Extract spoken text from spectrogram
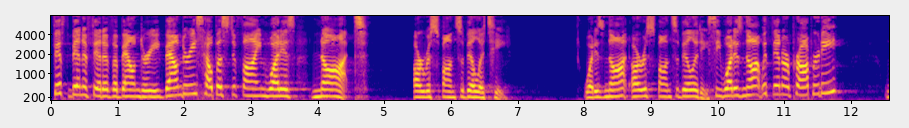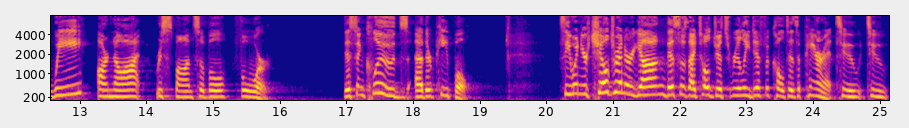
fifth benefit of a boundary, boundaries help us define what is not our responsibility. What is not our responsibility. See, what is not within our property, we are not responsible for. This includes other people. See, when your children are young, this is, I told you, it's really difficult as a parent to, to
